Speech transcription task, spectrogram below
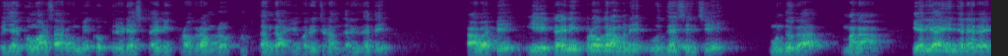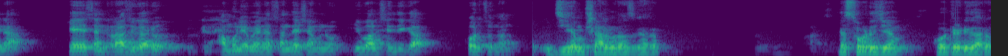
విజయ్ కుమార్ సార్ మీకు త్రీ డేస్ ట్రైనింగ్ ప్రోగ్రాంలో క్లుప్తంగా వివరించడం జరుగుతుంది కాబట్టి ఈ ట్రైనింగ్ ప్రోగ్రామ్ని ఉద్దేశించి ముందుగా మన ఏరియా ఇంజనీర్ అయిన కేఎస్ఎన్ రాజు గారు అమూల్యమైన సందేశమును ఇవ్వాల్సిందిగా కోరుచున్నాను. జిఎం శాల్మరాజు గారు ఎస్ఓడి జిఎం కోటిరెడ్డి గారు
